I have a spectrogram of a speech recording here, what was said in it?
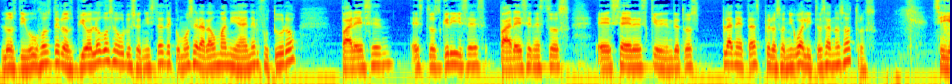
los dibujos de los biólogos evolucionistas de cómo será la humanidad en el futuro, parecen estos grises, parecen estos eh, seres que vienen de otros planetas, pero son igualitos a nosotros. Sí,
